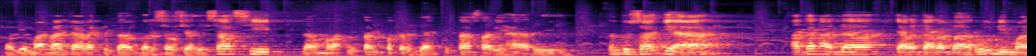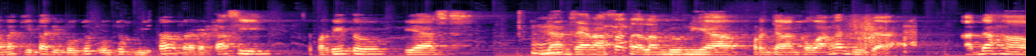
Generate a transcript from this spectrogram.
Bagaimana cara kita bersosialisasi dan melakukan pekerjaan kita sehari-hari. Tentu saja akan ada cara-cara baru di mana kita dituntut untuk bisa beradaptasi. Seperti itu, Tias. Dan saya rasa dalam dunia perencanaan keuangan juga ada hal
